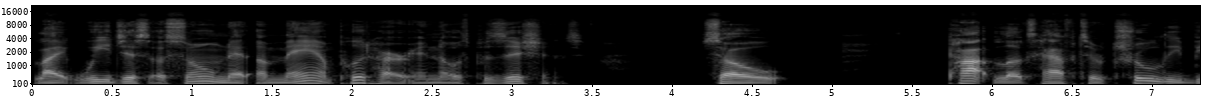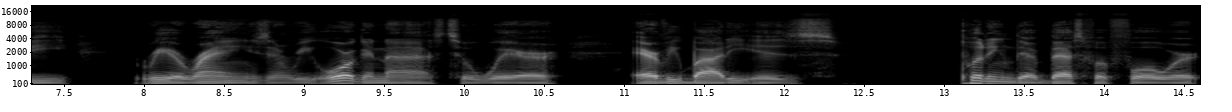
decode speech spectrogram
Like we just assume that a man put her in those positions. So potlucks have to truly be rearranged and reorganized to where everybody is putting their best foot forward,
